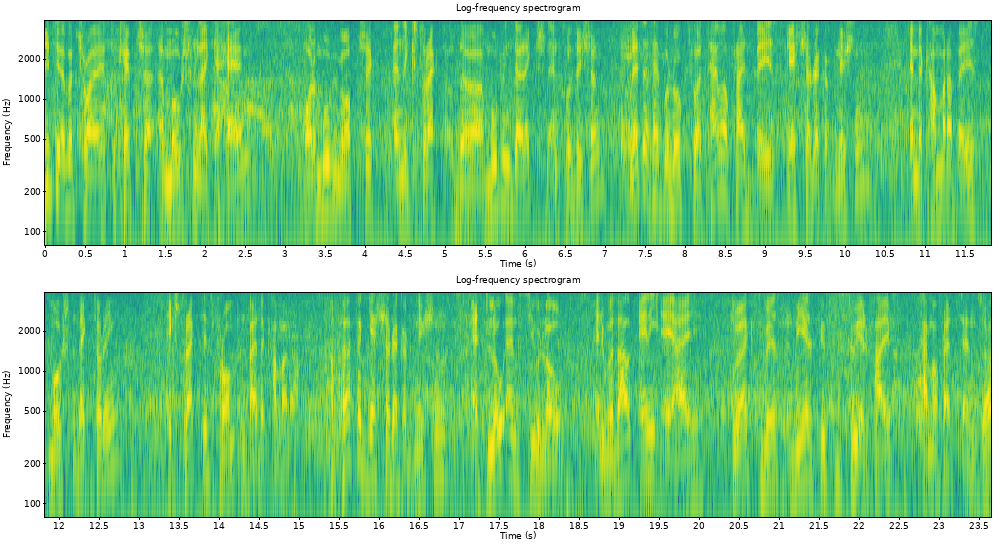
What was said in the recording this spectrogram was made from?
Did you ever try to capture a motion like a hand or a moving object and extract the moving direction and position? Let us have a look to a time-of-flight based gesture recognition and a camera-based motion vectoring extracted from and by the camera. A perfect gesture recognition at low MCU load and without any AI works with VL53L5 time-of-flight sensor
